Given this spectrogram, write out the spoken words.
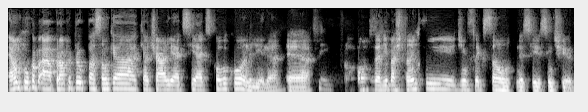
é um pouco a própria preocupação que a, que a Charlie XX colocou ali, né? É, Sim. Pontos ali bastante de inflexão nesse sentido.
